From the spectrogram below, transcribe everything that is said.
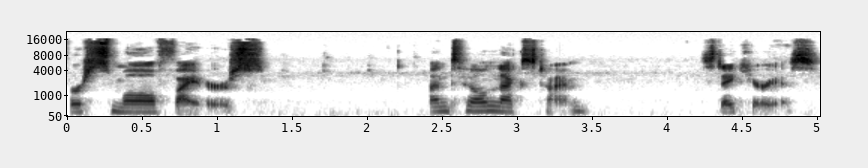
for small fighters. Until next time, stay curious.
